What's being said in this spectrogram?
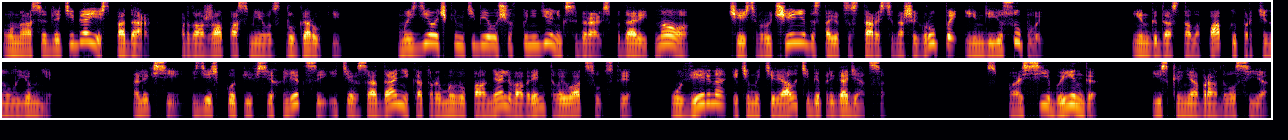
у нас и для тебя есть подарок, — продолжал посмеиваться Долгорукий. Мы с девочками тебе его еще в понедельник собирались подарить, но честь вручения достается старости нашей группы Инге Юсуповой. Инга достала папку и протянула ее мне. Алексей, здесь копии всех лекций и тех заданий, которые мы выполняли во время твоего отсутствия. Уверена, эти материалы тебе пригодятся. Спасибо, Инга. Искренне обрадовался я.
